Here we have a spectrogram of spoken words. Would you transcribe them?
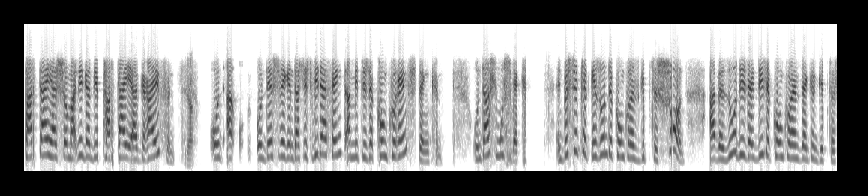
Partei ja schon mal irgendwie Partei ergreifen. Ja. Und, äh, und deswegen, das ist wieder fängt an mit dieser Konkurrenzdenken. Und das muss weg. Eine bestimmte gesunde Konkurrenz gibt es schon, aber so diese, diese Konkurrenzdenken gibt es,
